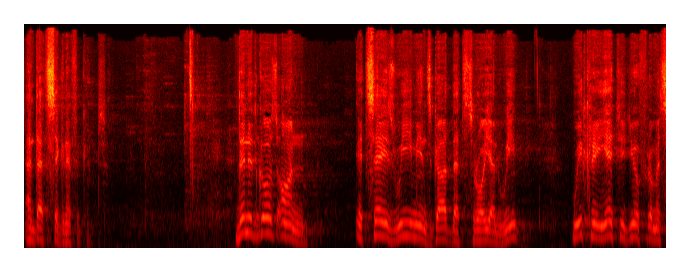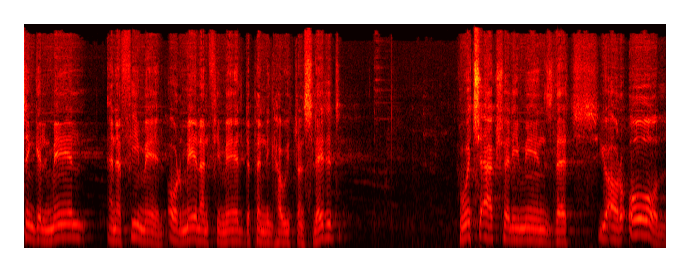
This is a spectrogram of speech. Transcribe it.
And that's significant. Then it goes on. It says, we means God, that's royal we. We created you from a single male and a female, or male and female, depending how we translate it, which actually means that you are all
